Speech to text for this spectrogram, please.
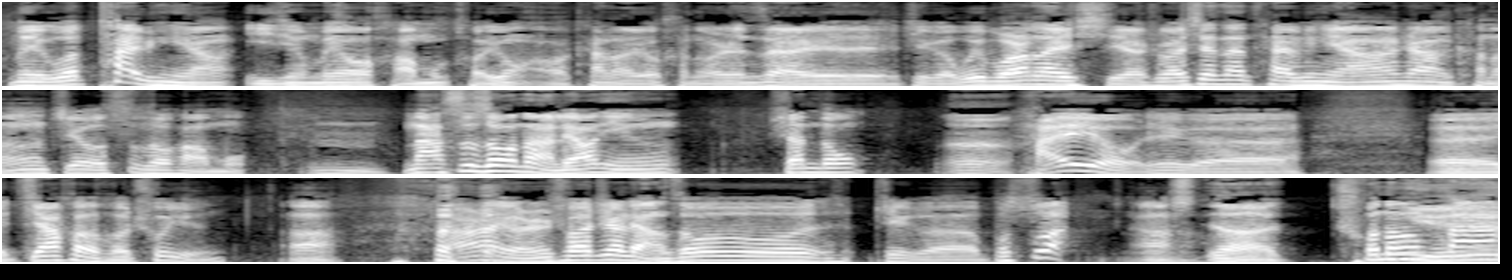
美国太平洋已经没有航母可用啊！我看到有很多人在这个微博上在写，说现在太平洋上可能只有四艘航母。嗯，哪四艘呢？辽宁、山东，嗯，还有这个呃加贺和出云啊。当然有人说这两艘这个不算啊，啊，不能搭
